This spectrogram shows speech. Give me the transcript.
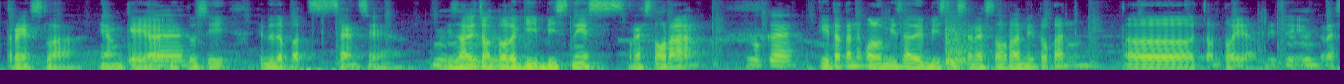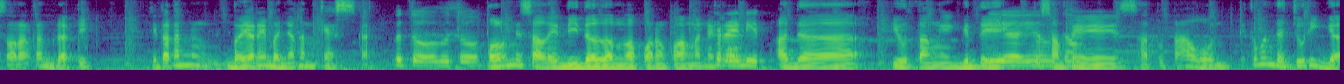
trace lah yang kayak Oke. itu sih kita dapat sense ya misalnya contoh lagi bisnis restoran Oke. kita kan kalau misalnya bisnis restoran itu kan eh, contoh ya bisnis Mm-mm. restoran kan berarti kita kan bayarnya banyak kan cash kan Betul, betul. kalau misalnya di dalam laporan keuangan kok Kredit. ada piutangnya gede Iya, iya, itu sampai satu tahun itu kan udah curiga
